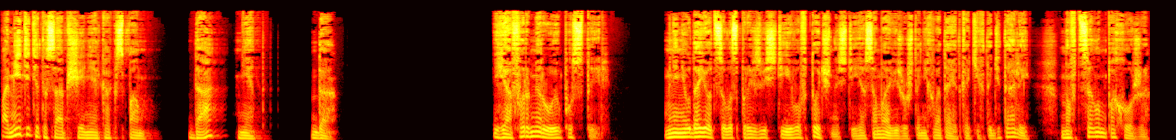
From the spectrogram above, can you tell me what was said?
Пометить это сообщение как спам? Да? Нет? Да. Я формирую пустырь. Мне не удается воспроизвести его в точности, я сама вижу, что не хватает каких-то деталей, но в целом похоже.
